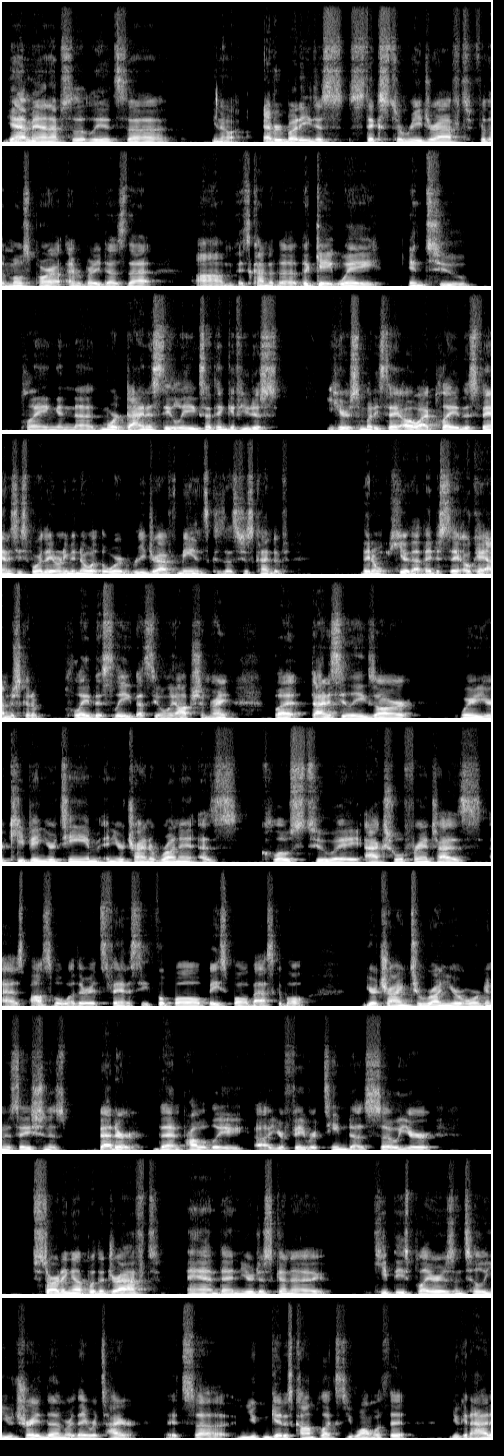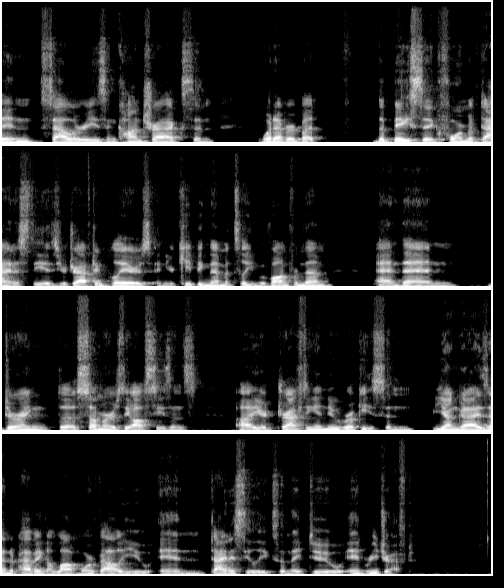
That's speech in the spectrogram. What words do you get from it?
Yeah, man, absolutely. It's uh, you know, everybody just sticks to redraft for the most part. Everybody does that. Um, it's kind of the the gateway into playing in uh, more dynasty leagues. I think if you just you hear somebody say, "Oh, I play this fantasy sport," they don't even know what the word redraft means because that's just kind of they don't hear that. They just say, "Okay, I'm just going to play this league." That's the only option, right? But dynasty leagues are where you're keeping your team and you're trying to run it as close to a actual franchise as possible, whether it's fantasy football, baseball, basketball. You're trying to run your organization as better than probably uh, your favorite team does. So you're starting up with a draft, and then you're just gonna keep these players until you trade them or they retire. It's uh, you can get as complex as you want with it. You can add in salaries and contracts and whatever, but the basic form of dynasty is you're drafting players and you're keeping them until you move on from them, and then during the summers, the off seasons, uh, you're drafting in new rookies and young guys end up having a lot more value in dynasty leagues than they do in redraft.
